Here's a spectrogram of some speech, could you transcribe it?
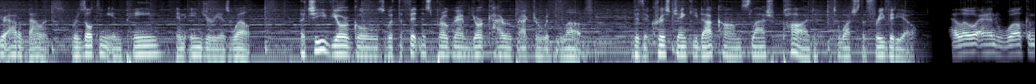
you're out of balance, resulting in pain and injury as well. Achieve your goals with the fitness program your chiropractor would love. Visit chrisjenke.com slash pod to watch the free video. Hello and welcome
